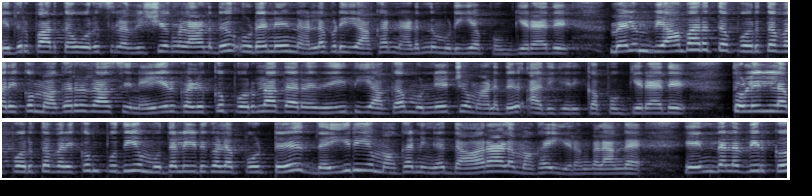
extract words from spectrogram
எதிர்பார்த்த ஒரு சில விஷயங்களானது உடனே நல்லபடியாக நடந்து முடிய போகிறது. மேலும் வியாபாரத்தை பொறுத்த வரைக்கும் மகர ராசி நேயர்களுக்கு பொருளாதார ரீதியாக முன்னேற்றமானது அதிகரிக்க போகிறது. தொழிலில் பொறுத்த வரைக்கும் புதிய முதலீடுகளை போட்டு தைரியமாக நீங்கள் தாராளமாக இறங்கலாங்க. எந்த அளவிற்கு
